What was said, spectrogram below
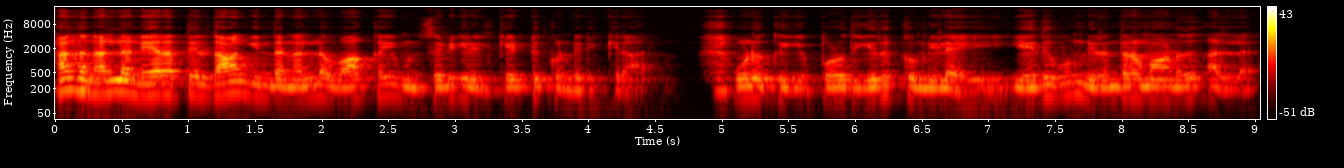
அந்த நல்ல நேரத்தில் தான் இந்த நல்ல வாக்கை உன் செவிகளில் கேட்டுக்கொண்டிருக்கிறாய். உனக்கு இப்பொழுது இருக்கும் நிலை எதுவும் நிரந்தரமானது அல்ல.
